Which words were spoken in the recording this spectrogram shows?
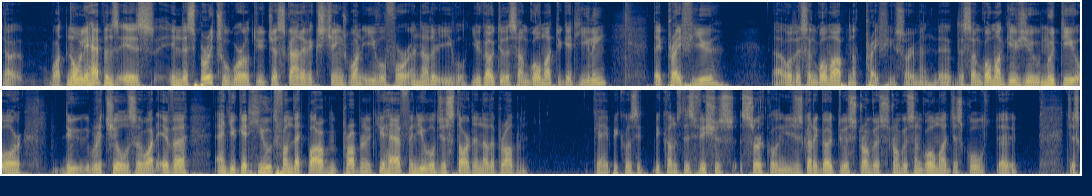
Now, what normally happens is in the spiritual world, you just kind of exchange one evil for another evil. You go to the Sangoma to get healing, they pray for you, uh, or the Sangoma, not pray for you, sorry man. The, the Sangoma gives you muti or do rituals or whatever, and you get healed from that problem, problem that you have, and you will just start another problem okay because it becomes this vicious circle and you just got to go to a stronger stronger sangoma just called uh, just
